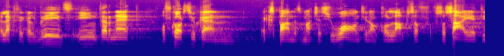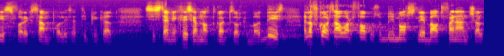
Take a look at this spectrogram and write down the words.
electrical grids, internet. Of course, you can expand as much as you want. You know, collapse of societies, for example, is a typical systemic risk. I'm not going to talk about this. And of course, our focus will be mostly about financial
